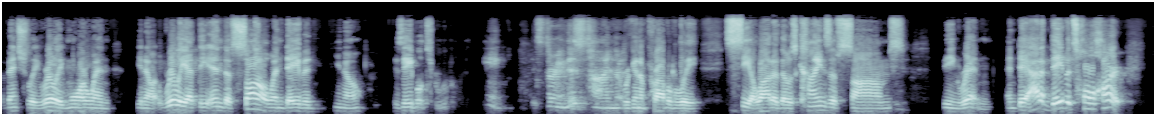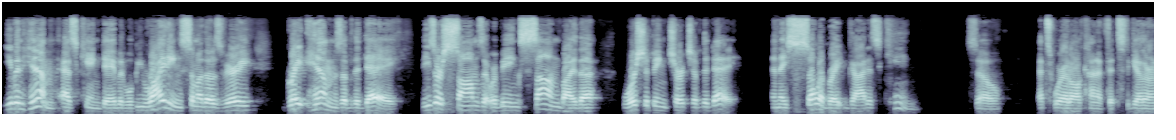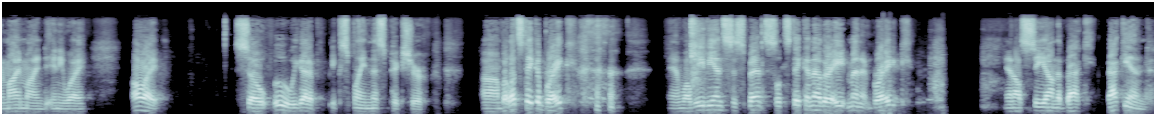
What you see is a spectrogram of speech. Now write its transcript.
Eventually, really more when, you know, really at the end of Saul, when David, you know, is able to rule king. It's during this time that we're going to probably see a lot of those kinds of psalms being written. And out of David's whole heart, even him as King David will be writing some of those very great hymns of the day. These are psalms that were being sung by the worshiping church of the day, and they celebrate God as King. So that's where it all kind of fits together in my mind, anyway. All right. So, ooh, we got to explain this picture. Um, but let's take a break. And while leave you in suspense, let's take another eight minute break, and I'll see you on the back, back end.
